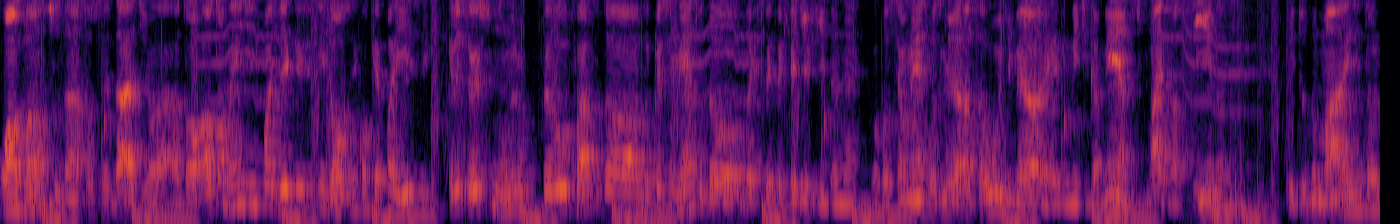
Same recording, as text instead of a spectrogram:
Com o avanço da sociedade, atu- atualmente a gente pode ver que existem idosos em qualquer país e cresceu esse número pelo fato do, do crescimento do, da expectativa de vida, né? Você aumenta, você melhora a saúde, melhora medicamentos, mais vacinas e tudo mais, então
